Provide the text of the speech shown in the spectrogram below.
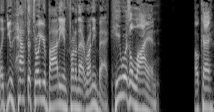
Like you have to throw your body in front of that running back. He was a lion. Okay.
